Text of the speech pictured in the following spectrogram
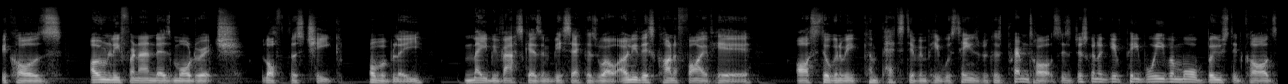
because only Fernandes, Modric, Loftus Cheek, probably, maybe Vasquez and Bissek as well. Only this kind of five here are still going to be competitive in people's teams because Prem Tots is just going to give people even more boosted cards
